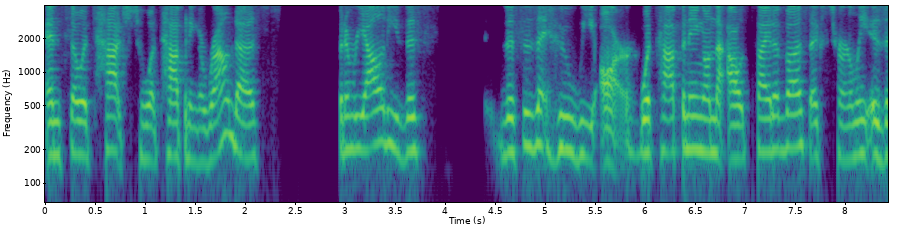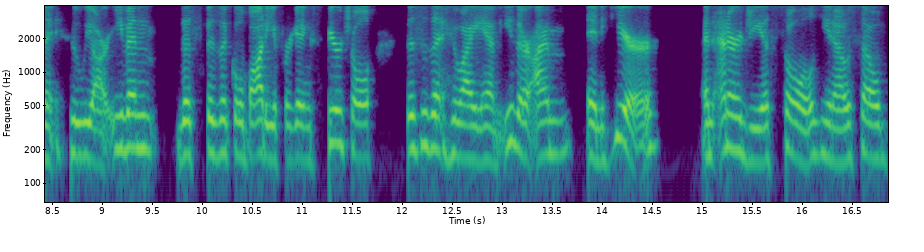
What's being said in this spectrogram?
and so attached to what's happening around us. But in reality, this this isn't who we are. What's happening on this isn't who I am either. I'm in here, an energy, a soul, you know. So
